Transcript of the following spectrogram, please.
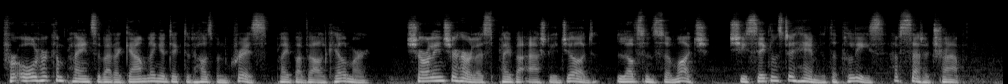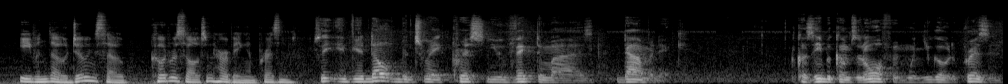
For all her complaints about her gambling addicted husband Chris, played by Val Kilmer, Charlene Shiherlis, played by Ashley Judd, loves him so much, she signals to him that the police have set a trap, even though doing so could result in her being imprisoned. See, if you don't betray Chris, you victimize Dominic. Because he becomes an orphan when you go to prison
